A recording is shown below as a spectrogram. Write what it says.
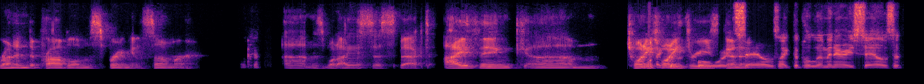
run into problems spring and summer. Okay. Um, is what I suspect. I think um, 2023 like is going to sales, like the preliminary sales that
